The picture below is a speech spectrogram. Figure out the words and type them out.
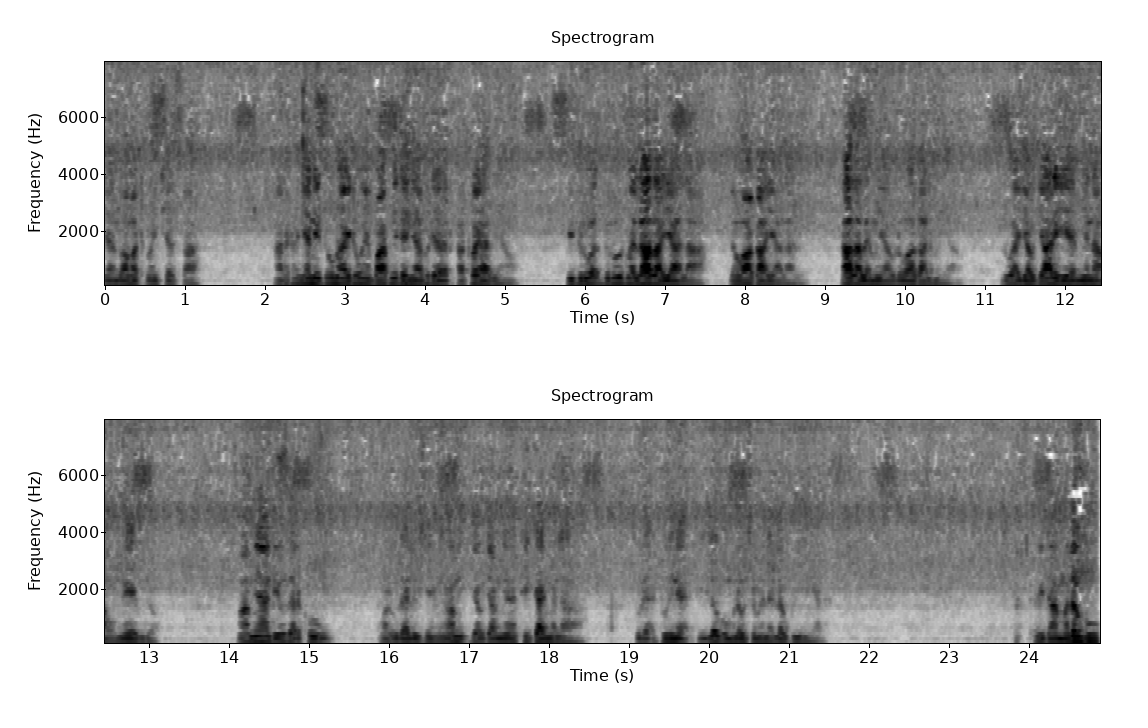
ပြန်သွားမှထမင်းချက်စားအဲဒါခါညနေ3နာရီထိုးရင်ဘာဖြစ်တယ်ညာဖြစ်တယ်တခါထွက်ရပြန်အောင်ဒီသူတို့ကသူတို့အတွက်လာစာရလား လောအားကရလားလို့လာစာလည်းမရဘူးလောအားကလည်းမရဘူးသူတို့ကယောက်ျားတွေရဲ့မျက်နှာကိုငဲ့ပြီးတော့ငါများဒီဥစ္စာတစ်ခုဟောလူလိုက်လို့ရှိရင်ငါယောက်ျားများထိကြိုက်မလားဆိုတဲ့အတွေးနဲ့ဒီအလုပ်ကိုမလုပ်ချင်မနဲ့လုပ်ပြီးနေရတာအဲ့ဒါမလုပ်ဘူး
